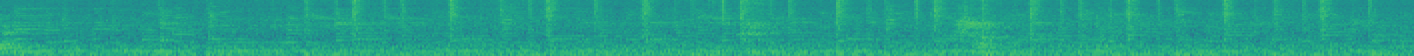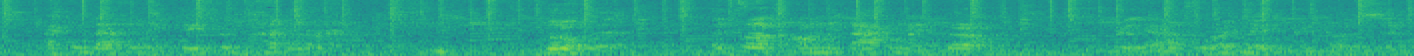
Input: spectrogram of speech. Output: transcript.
I can definitely taste the pepper. A little bit. It's like on the back of my throat. Really? Yeah, before I take you notice it.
